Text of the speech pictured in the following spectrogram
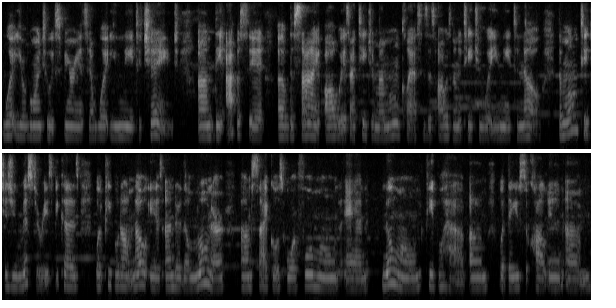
what you're going to experience and what you need to change. Um, the opposite of the sign always I teach in my moon classes is always going to teach you what you need to know. The moon teaches you mysteries because what people don't know is under the lunar um, cycles or full moon and new moon, people have um, what they used to call in um,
